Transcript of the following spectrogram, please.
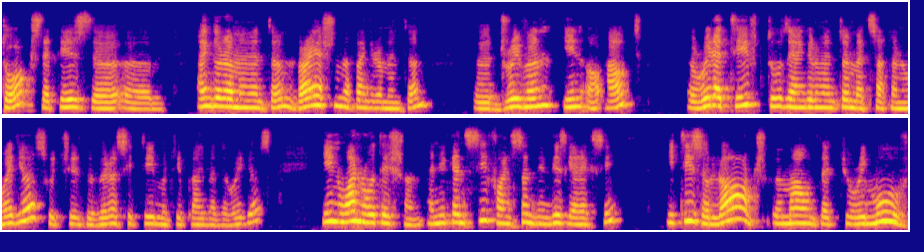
torques, that is the um, angular momentum, variation of angular momentum, uh, driven in or out, uh, relative to the angular momentum at certain radius, which is the velocity multiplied by the radius, in one rotation. And you can see, for instance, in this galaxy, it is a large amount that you remove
